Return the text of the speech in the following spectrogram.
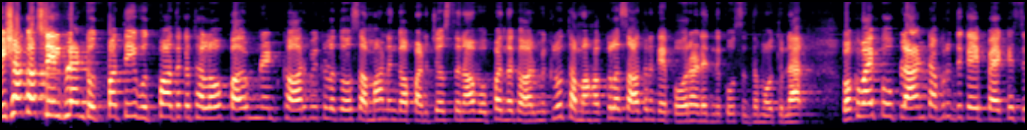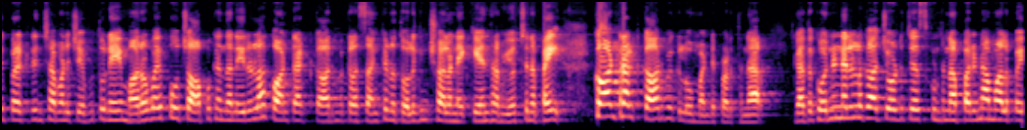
విశాఖ స్టీల్ ప్లాంట్ ఉత్పత్తి ఉత్పాదకతలో పర్మనెంట్ కార్మికులతో సమానంగా పనిచేస్తున్న ఒప్పంద కార్మికులు తమ హక్కుల సాధనకై పోరాడేందుకు సిద్ధమవుతున్నారు. ఒకవైపు ప్లాంట్ అభివృద్ధికై ప్యాకేజీ ప్రకటించామని చెబుతూనే మరోవైపు చాపు కింద నీరులా కాంట్రాక్ట్ కార్మికుల సంఖ్యను తొలగించాలనే కేంద్రం యోచనపై కాంట్రాక్ట్ కార్మికులు మండిపడుతున్నారు. గత కొన్ని నెలలుగా చోటు చేసుకుంటున్న పరిణామాలపై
